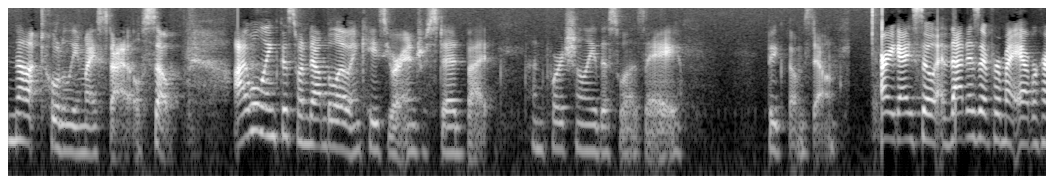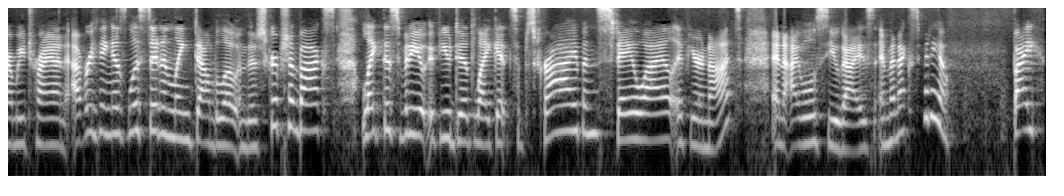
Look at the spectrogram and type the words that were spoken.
not totally my style. So I will link this one down below in case you are interested, but unfortunately this was a big thumbs down. Alright guys, so that is it for my Abercrombie try-on. Everything is listed and linked down below in the description box. Like this video if you did like it, subscribe and stay a while if you're not, and I will see you guys in my next video. Bye!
